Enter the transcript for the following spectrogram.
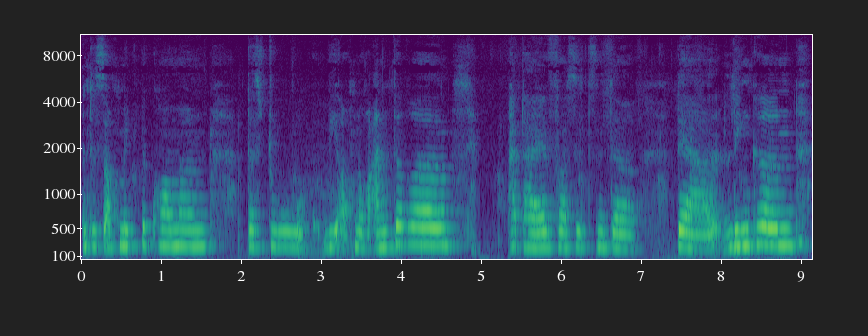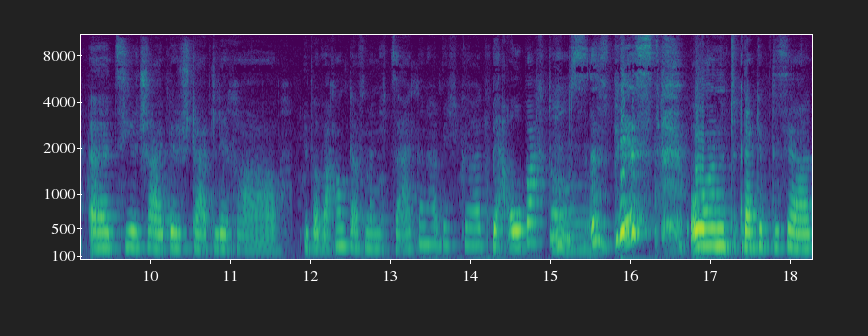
das auch mitbekommen, dass du, wie auch noch andere Parteivorsitzende der linken äh, Zielscheibe staatlicher Überwachung darf man nicht sagen, habe ich gehört, Beobachtungs mhm. Und da gibt es ja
